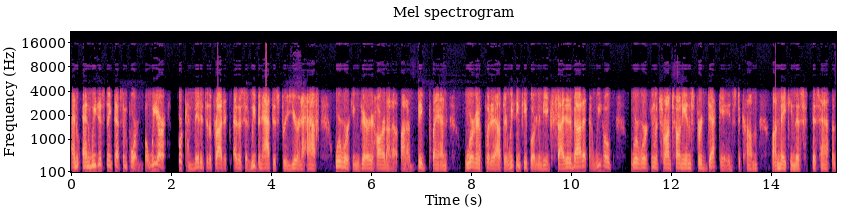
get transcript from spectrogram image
and and we just think that's important. But we are we're committed to the project. As I said, we've been at this for a year and a half. We're working very hard on a on a big plan. We're going to put it out there. We think people are going to be excited about it, and we hope we're working with Torontonians for decades to come on making this this happen.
